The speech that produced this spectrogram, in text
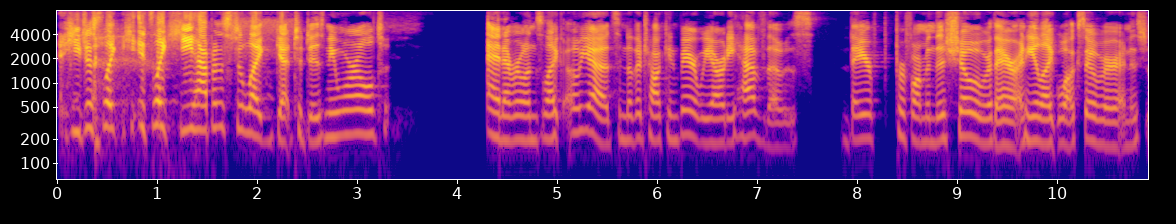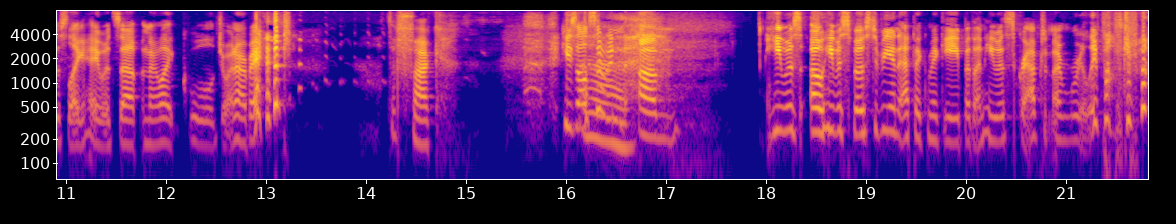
He just like he- it's like he happens to like get to Disney World, and everyone's like, "Oh yeah, it's another talking bear. We already have those." They're performing this show over there, and he like walks over and is just like, "Hey, what's up?" And they're like, "Cool, join our band." What the fuck? He's also in um he was oh he was supposed to be an Epic Mickey, but then he was scrapped and I'm really pumped about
